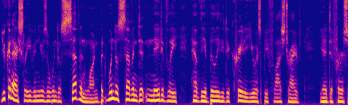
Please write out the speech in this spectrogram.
you can actually even use a Windows 7 one, but Windows 7 didn't natively have the ability to create a USB flash drive. You had to first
